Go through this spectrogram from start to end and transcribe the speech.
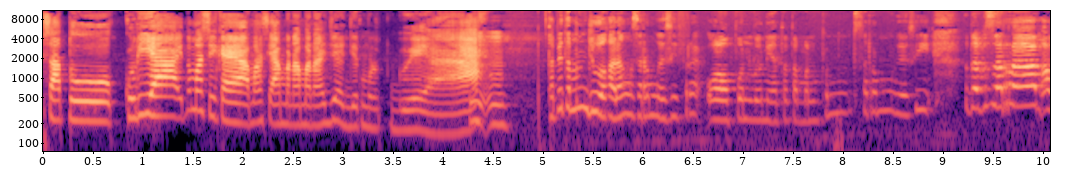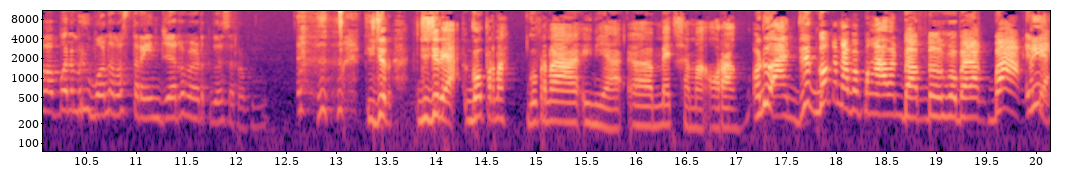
satu kuliah itu masih kayak masih aman-aman aja anjir menurut gue ya. Mm-mm. tapi temen juga kadang serem gak sih Fre? Walaupun lu niatnya temen pun serem gak sih? Tetap serem apa pun yang berhubungan sama stranger menurut gue serem jujur jujur ya gue pernah gue pernah ini ya eh, match sama orang aduh anjir gue kenapa pengalaman bumble gue banyak banget Ini ya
